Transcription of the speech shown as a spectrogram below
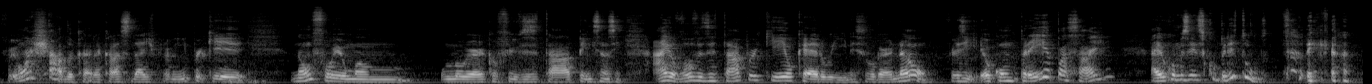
foi um achado, cara, aquela cidade pra mim, porque não foi uma, um lugar que eu fui visitar pensando assim, ah, eu vou visitar porque eu quero ir nesse lugar. Não, foi assim, eu comprei a passagem, aí eu comecei a descobrir tudo, tá ligado?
